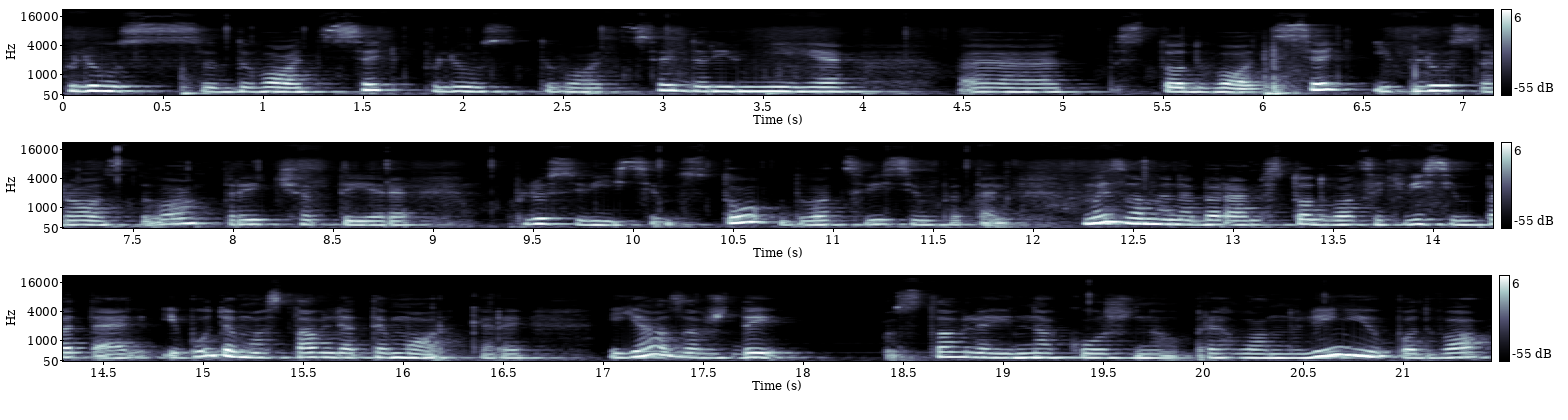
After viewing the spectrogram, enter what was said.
плюс 20, плюс 20 дорівнює е, 120 і плюс 1, 2, 3, 4, плюс 8, 128 петель. Ми з вами набираємо 128 петель і будемо ставляти маркери. Я завжди ставляю на кожну регланну лінію по два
